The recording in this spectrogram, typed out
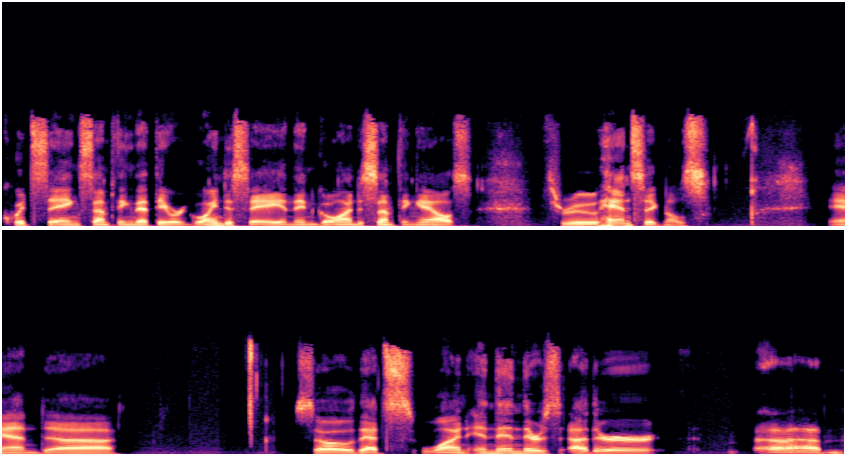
quit saying something that they were going to say and then go on to something else through hand signals. And uh, so that's one. And then there's other um,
